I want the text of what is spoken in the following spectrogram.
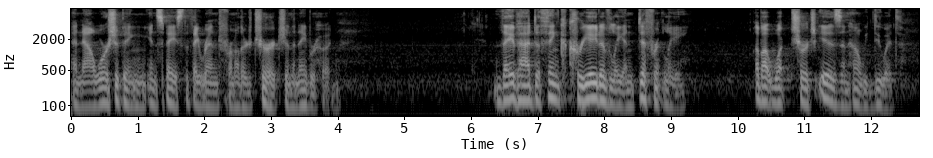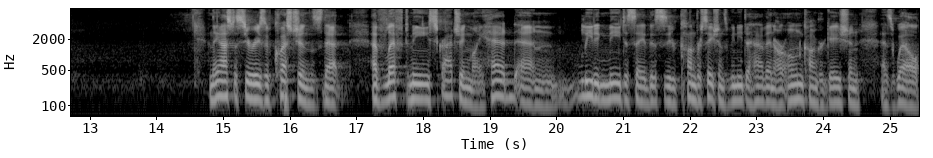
and now worshiping in space that they rent from other church in the neighborhood. They've had to think creatively and differently about what church is and how we do it. And they asked a series of questions that have left me scratching my head and leading me to say this are conversations we need to have in our own congregation as well.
